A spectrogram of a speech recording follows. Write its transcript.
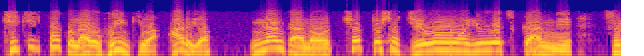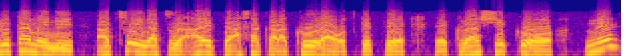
聞きたくなる雰囲気はあるよ。なんかあの、ちょっとした自分を優越感にするために、暑い夏、あえて朝からクーラーをつけて、えクラシックをね、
